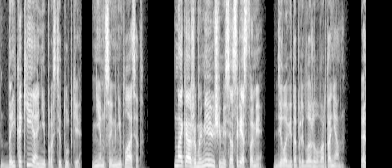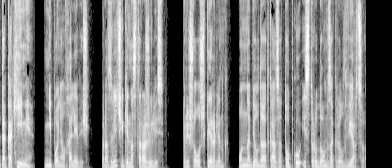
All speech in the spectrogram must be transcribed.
Да и какие они проститутки? Немцы им не платят. «Накажем имеющимися средствами», — деловито предложил Вартанян. «Это какими?» — не понял Халевич. Разведчики насторожились. Пришел Шперлинг. Он набил до отказа топку и с трудом закрыл дверцу.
